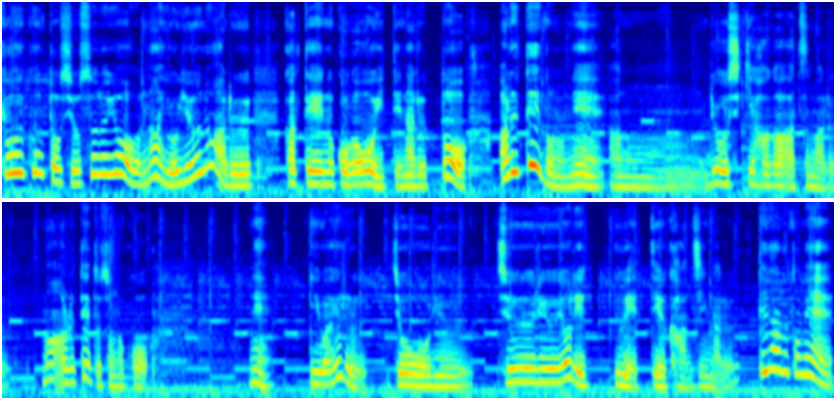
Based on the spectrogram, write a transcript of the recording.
教育に投資をするような余裕のある家庭の子が多いってなるとある程度のね、あのー良識派が集まる、まあ、ある程度そのこうねいわゆる上流中流より上っていう感じになるってなるとね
